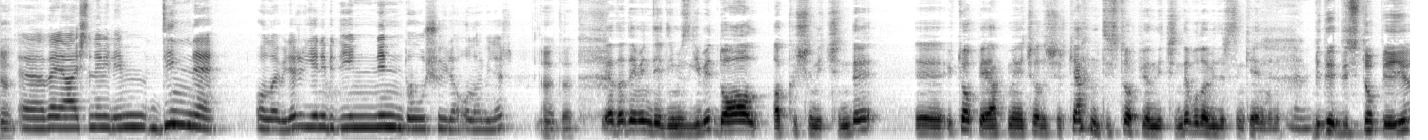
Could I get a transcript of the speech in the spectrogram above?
Evet. E, veya işte ne bileyim dinle olabilir. Yeni bir dinin doğuşuyla olabilir. Evet, evet. Ya da demin dediğimiz gibi doğal akışın içinde e, ütopya yapmaya çalışırken distopyanın içinde bulabilirsin kendini. Evet. Bir de distopyayı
